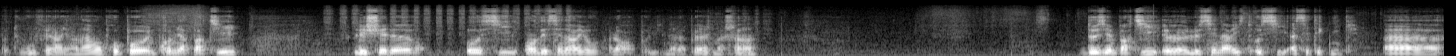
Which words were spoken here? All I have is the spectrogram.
Pas tout vous faire. Il y a un avant-propos, une première partie. Les chefs-d'œuvre aussi ont des scénarios. Alors, Pauline à la plage, machin. Deuxième partie, euh, le scénariste aussi a ses techniques. Ah,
